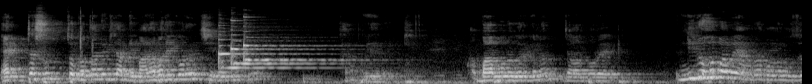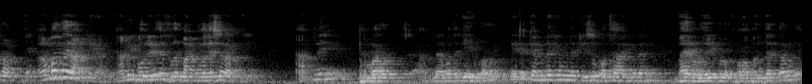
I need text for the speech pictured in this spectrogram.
একটা সত্য কথা যদি আপনি বাড়াবাড়ি করেন, সেটা খারাপ হয়ে যাবে। বাবুনগর গেলাম, যাওয়ার পরে নিরহভাবে আমরা বললাম, হুজুর, আপনি, আমাদের আপনি আপনি, আমি বলি যে পুরো বাংলাদেশের আপনি। আপনি আমার, আপনি আমাদেরকে এই বলেন, এটা কেমনে কেমনে কিছু কথা আগে না ভাইরাল হয়ে গেলো ফলাফলদের কারণে।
